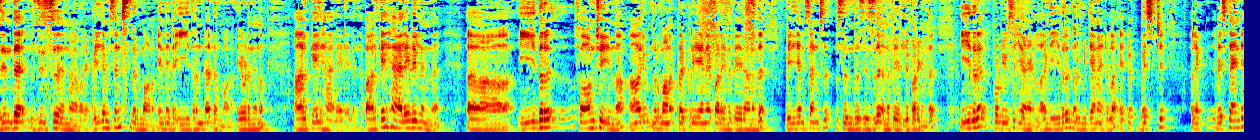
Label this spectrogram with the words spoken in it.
സിന്തസിസ് എന്നാണ് പറയുക വില്യംസൺസ് നിർമ്മാണം എന്തിന്റെ? ഈഥറിന്റെ നിർമ്മാണം. എവിടെ നിന്നും? ആൽക്കൈൽ ഹാലൈഡിൽ നിന്ന്. അപ്പൊ ആൽക്കൈൽ ഹാലൈഡിൽ നിന്ന് ഈതർ ഫോം ചെയ്യുന്ന ആ ഒരു നിർമ്മാണ പ്രക്രിയനെ പറയുന്ന പേരാണത് വില്യംസൺസ് സിന്തസിസ് എന്ന പേരിൽ പറയുന്നത്. ഈതർ പ്രൊഡ്യൂസ് ചെയ്യാനായിട്ടുള്ള അല്ലെങ്കിൽ ഈതർ നിർമ്മിക്കാനായിട്ടുള്ള ഏറ്റവും ബെസ്റ്റ് അല്ലെങ്കിൽ ബെസ്റ്റ് ആൻഡ്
